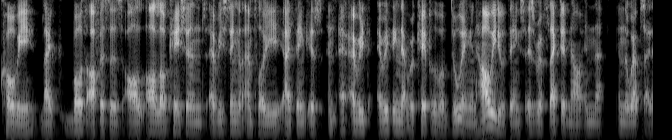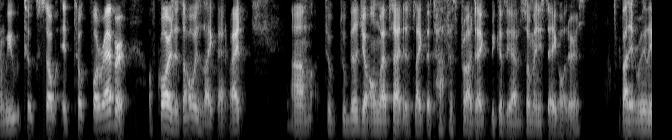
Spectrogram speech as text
COBE. Like both offices all all locations every single employee i think is and every everything that we're capable of doing and how we do things is reflected now in the in the website. And we took so it took forever. Of course it's always like that right um, to, to build your own website is like the toughest project because you have so many stakeholders. But it really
